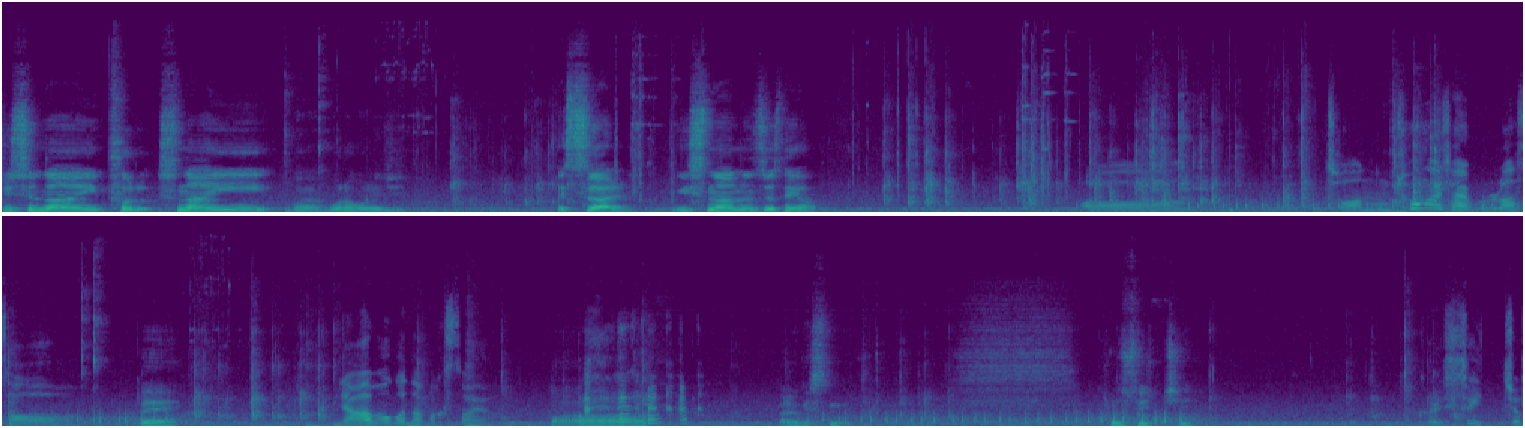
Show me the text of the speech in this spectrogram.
혹시 스나이프 스나이 뭐야 뭐라고 그러지? SR? 여기 스나는 쓰세요? 어, 전 총을 잘 몰라서 네 그냥 아무거나 막 써요. 아, 알겠습니다. 그럴 수 있지. 그럴 수 있죠.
